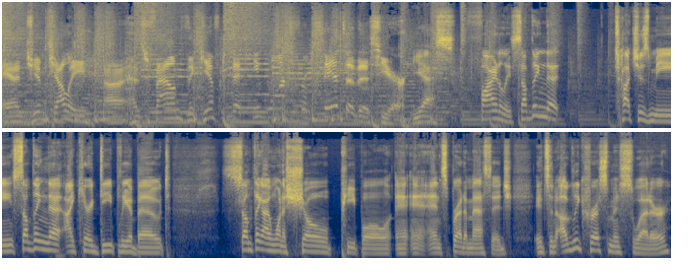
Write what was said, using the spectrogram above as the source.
and Jim Kelly uh, has found the gift that he wants from Santa this year. Yes, finally, something that touches me, something that I care deeply about, something I want to show people and, and, and spread a message. It's an ugly Christmas sweater,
